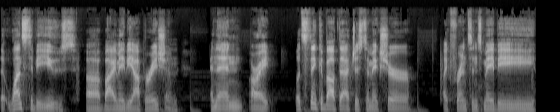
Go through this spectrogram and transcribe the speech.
that wants to be used uh, by maybe operation, and then all right, let's think about that just to make sure. Like for instance, maybe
